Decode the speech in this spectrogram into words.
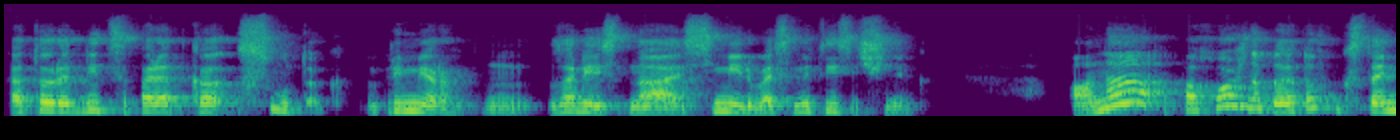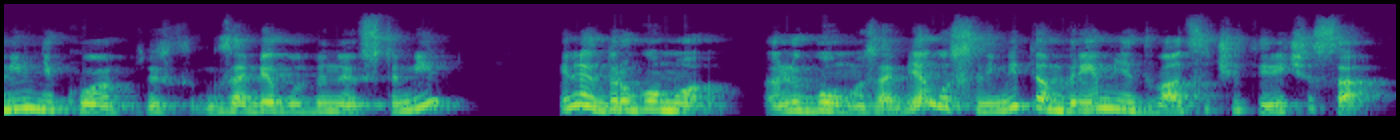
которая длится порядка суток, например, залезть на 7 или 8 тысячник, она похожа на подготовку к стамильнику, то есть к забегу длиной в 100 миль или другому любому забегу с лимитом времени 24 часа.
